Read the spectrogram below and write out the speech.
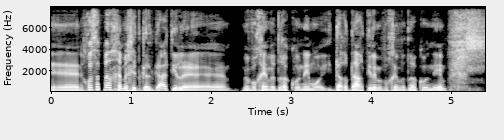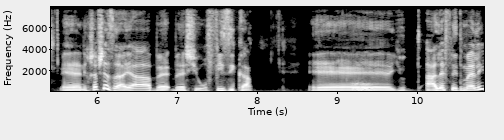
אה, אני יכול לספר לכם איך התגלגלתי למבוכים ודרקונים, או הידרדרתי למבוכים ודרקונים. אה, אני חושב שזה היה בשיעור פיזיקה, אה, י"א נדמה לי,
